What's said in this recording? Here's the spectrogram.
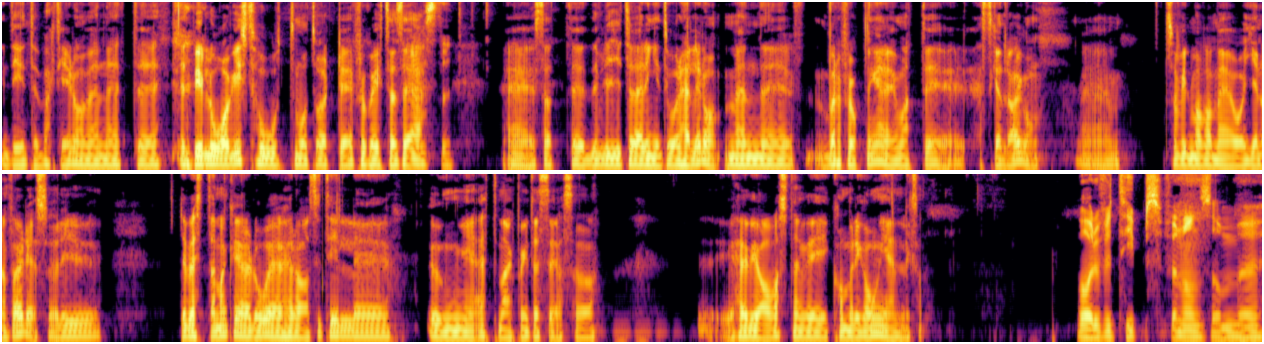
det är inte en bakterie då, men ett, ett biologiskt hot mot vårt projekt så att säga. Så att det blir ju tyvärr inget i år heller då. Men våra förhoppningar är ju om att det ska dra igång. Eh, Så vill man vara med och genomföra det så är det ju det bästa man kan göra då är att höra av sig till ung1mark.se så hör vi av oss när vi kommer igång igen liksom. Vad har du för tips för någon som eh,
